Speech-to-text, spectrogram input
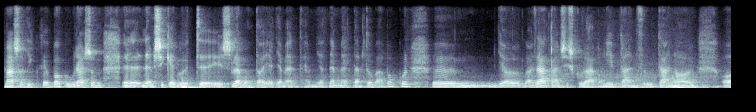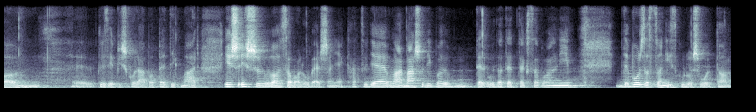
második bakugrásom nem sikerült, és levonta a jegyemet, miatt nem mentem tovább. Akkor. Ugye az általános iskolában néptánc, utána a középiskolába pedig már, és, és a szavaló versenyek. Hát ugye már másodikban te, oda tettek szavalni, de borzasztóan izgulós voltam.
